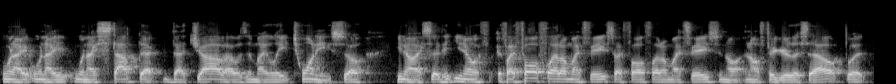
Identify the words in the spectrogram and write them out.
when I when I when I stopped that that job I was in my late 20s so you know I said you know if, if I fall flat on my face I fall flat on my face and I'll and I'll figure this out. But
